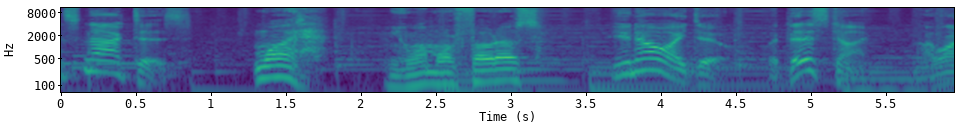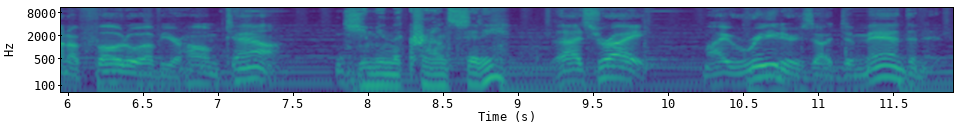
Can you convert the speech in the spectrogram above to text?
Prince Noctis. what? You want more photos? You know I do, but this time, I want a photo of your hometown. You mean the Crown City? That's right. My readers are demanding it.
